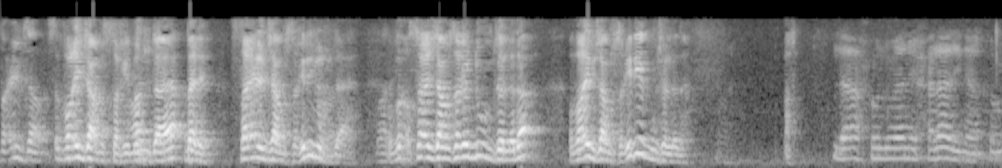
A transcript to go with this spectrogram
ضعيف جامع ضعيف جامع الصغير بوجدها بله صحيح الجامع الصغير بوجدها صحيح الجامع الصغير دو مجلدة. ضعيف الجامع الصغير يك مجلدة. لا أحل يعني حلالنا كم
